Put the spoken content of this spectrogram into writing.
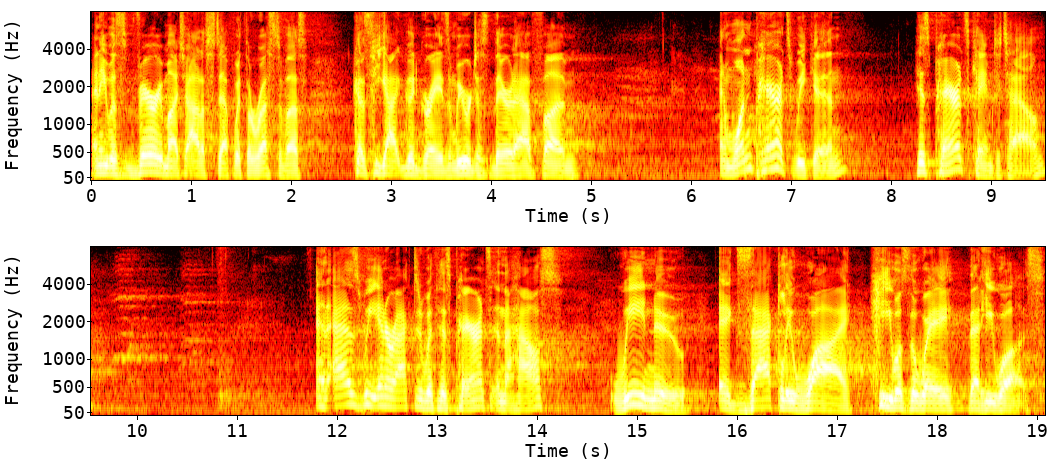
and he was very much out of step with the rest of us because he got good grades and we were just there to have fun. And one parents' weekend, his parents came to town. And as we interacted with his parents in the house, we knew exactly why he was the way that he was.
